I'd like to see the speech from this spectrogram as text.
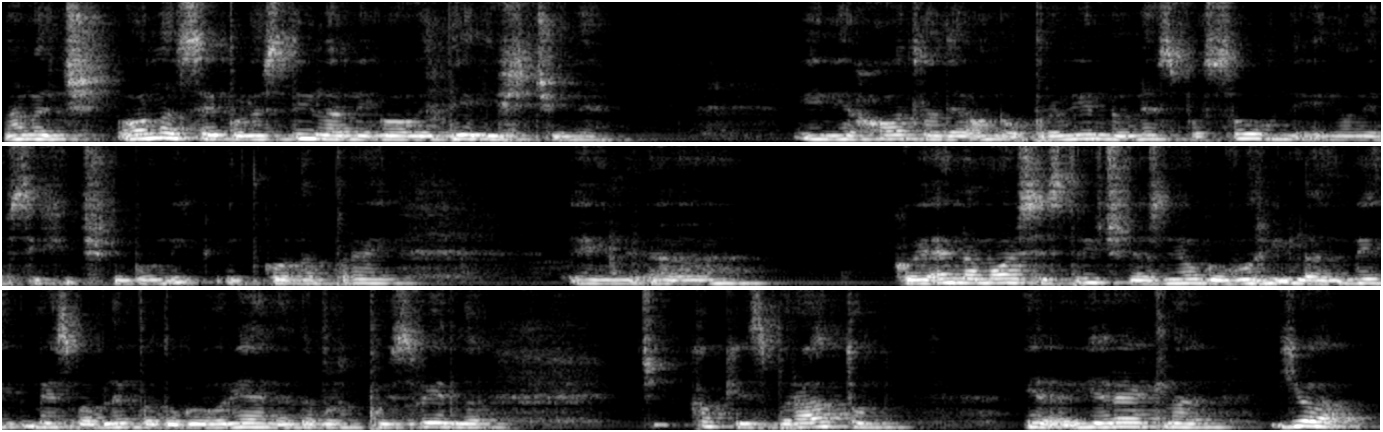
Namreč ona se je polastila njegove dediščine in je hotela, da je on opravilno nesposoben in on je psihični bolnik in tako naprej. In, uh, ko je ena moja sestrična z njo govorila, mi smo bile pa dogovorjene, da bo poizvedla, kak je z bratom, je, je rekla, ja,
